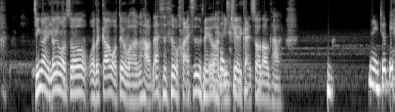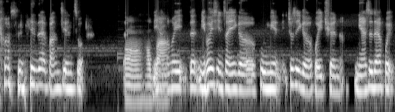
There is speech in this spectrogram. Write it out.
尽管你都跟我说我的高我对我很好，但是我还是没有很明确的感受到它。那你就不要随便在房间做。哦，好吧。你会，你会形成一个负面，就是一个回圈呢、啊。你还是在回，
